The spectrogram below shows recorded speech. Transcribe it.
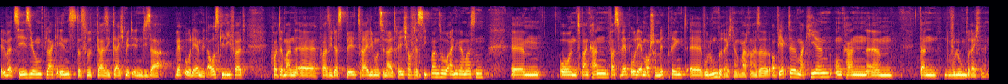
über Cesium-Plugins. Das wird quasi gleich mit in dieser Web-ODM mit ausgeliefert. Konnte man äh, quasi das Bild dreidimensional drehen. Ich hoffe, das sieht man so einigermaßen. Ähm, und man kann, was WebODM auch schon mitbringt, äh, Volumenberechnung machen. Also Objekte markieren und kann ähm, dann Volumen berechnen.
